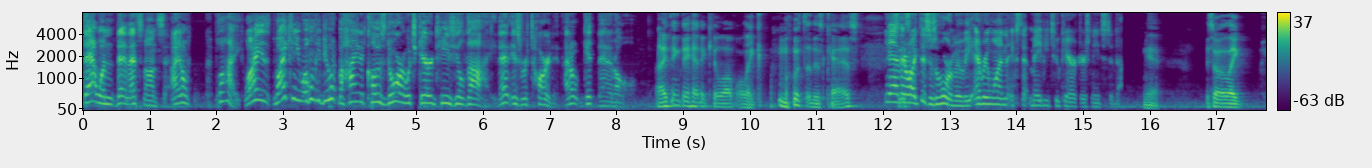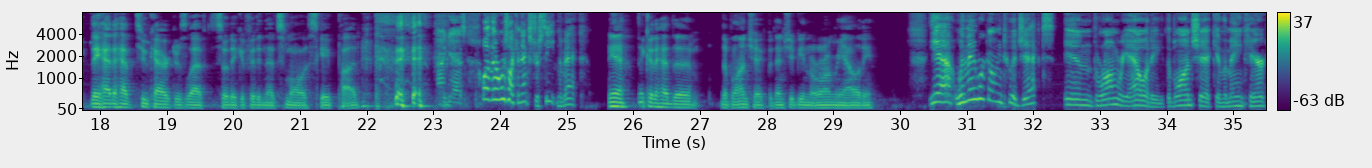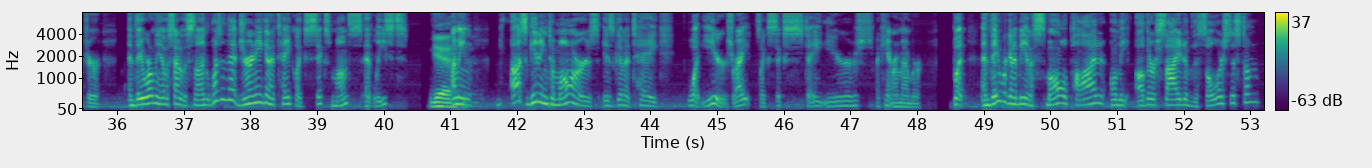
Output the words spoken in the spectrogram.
that one that that's nonsense. I don't. Why? Why is why can you only do it behind a closed door, which guarantees you'll die? That is retarded. I don't get that at all. I think they had to kill off like most of this cast. Yeah, they're like, this is a horror movie. Everyone except maybe two characters needs to die. Yeah. So like they had to have two characters left so they could fit in that small escape pod. I guess. Well, there was like an extra seat in the back. yeah, they could have had the the blonde chick, but then she'd be in the wrong reality. Yeah, when they were going to eject in the wrong reality, the blonde chick and the main character, and they were on the other side of the sun, wasn't that journey going to take like six months at least? Yeah. I mean, us getting to Mars is going to take what years, right? It's like six to eight years. I can't remember. But, and they were going to be in a small pod on the other side of the solar system.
